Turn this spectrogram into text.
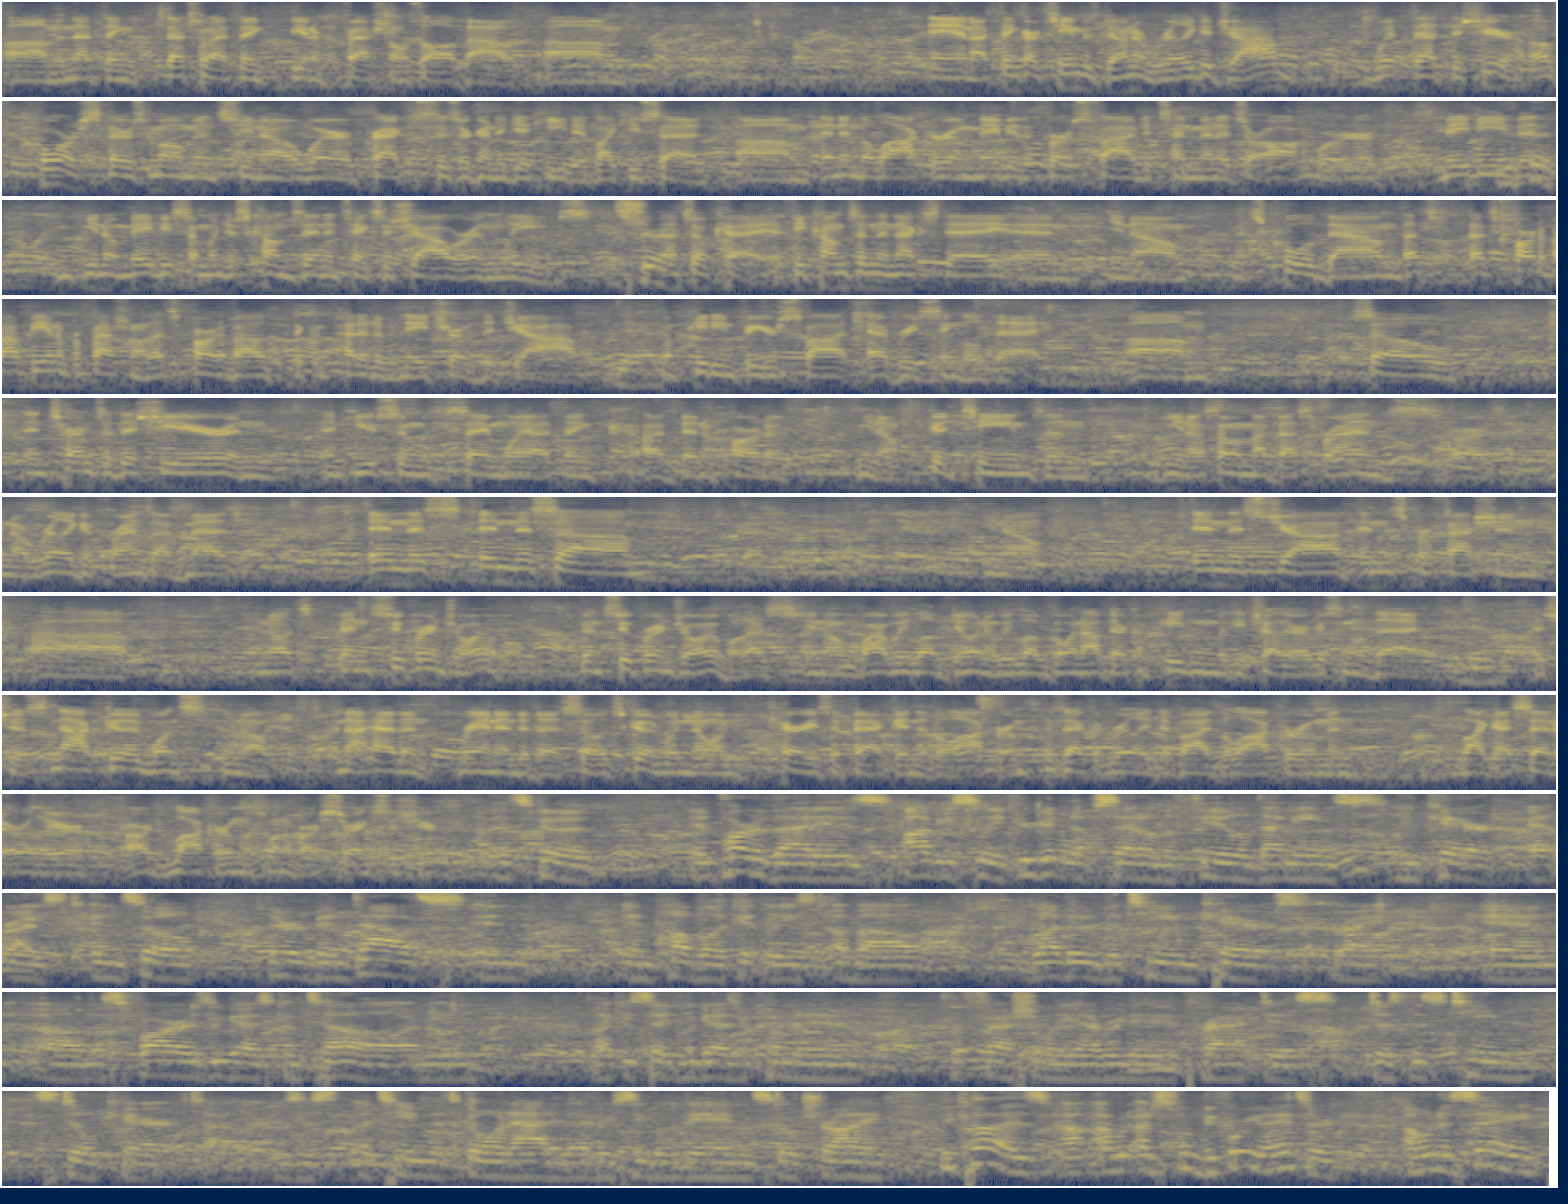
Um, and that thing, that's what I think being a professional is all about. Um, and I think our team has done a really good job with that this year. Of course, there's moments, you know, where practices are going to get heated, like you said. Um, and in the locker room, maybe the first five to ten minutes are awkward, or maybe even, you know, maybe someone just comes in and takes a shower and leaves. Sure. That's okay. If he comes in the next day and, you know, it's cooled down, that's that's part about being a professional. That's part about the competitive nature of the job, Yeah. competing for your spot every single day. Um, so in terms of this year and, and Houston was the same way. I think I've been a part of, you know, good teams and, you know, some of my best friends are you know, really good friends I've met in this, in this, um, you know, in this job, in this profession. Uh, you know, it's been super enjoyable. It's been super enjoyable. That's you know why we love doing it. We love going out there competing with each other every single day. It's just not good once you know, and I haven't ran into this, so it's good when no one carries it back into the locker room because that could really divide the locker room. And like I said earlier, our locker room was one of our strengths this year. That's good. And part of that is obviously if you're getting upset on the field, that means you care at Right. least. And so there have been doubts in in public at least about whether the team cares, right? And um, as far as you guys can tell, I mean, like you said, you guys are coming in professionally every day to practice. Does this team still care, Tyler? Is this a team that's going at it every single game and still trying? Because I, I, I just want before you answer, I want to say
